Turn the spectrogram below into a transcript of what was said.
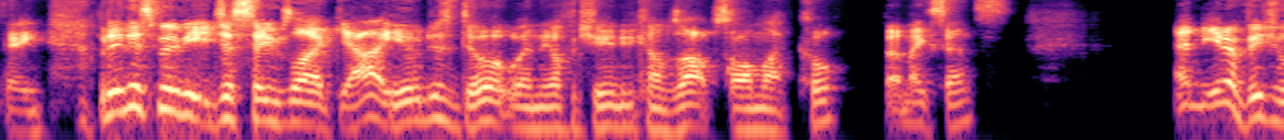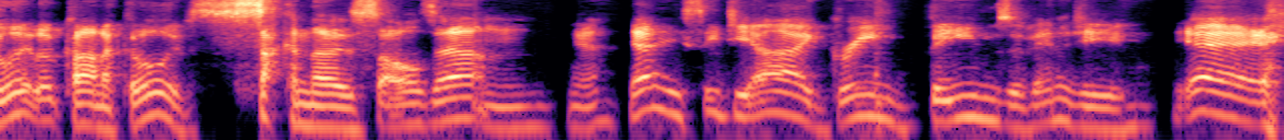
thing? But in this movie, it just seems like yeah, he'll just do it when the opportunity comes up. So I'm like, cool, that makes sense. And you know, visually it looked kind of cool. He was sucking those souls out, and yeah, yay, CGI, green beams of energy, yay.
